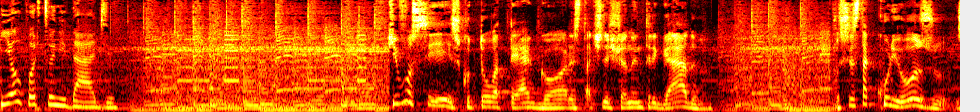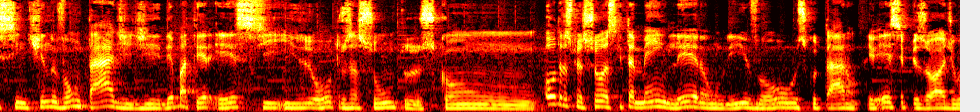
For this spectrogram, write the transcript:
e oportunidade. O que você escutou até agora está te deixando intrigado? Você está curioso e sentindo vontade de debater esse e outros assuntos com outras pessoas que também leram o livro ou escutaram esse episódio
